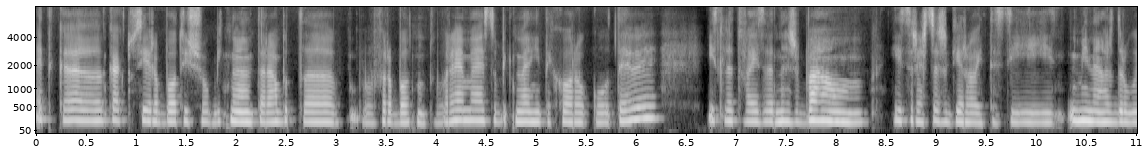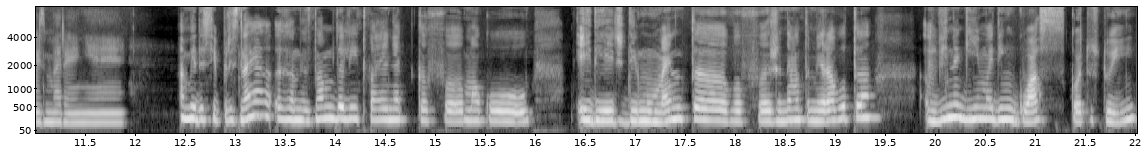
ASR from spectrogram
Е така, както си работиш обикновената работа в работното време, с обикновените хора около тебе и след това изведнъж бам и срещаш героите си, минаваш друго измерение. Ами да си призная, не знам дали това е някакъв малко ADHD момент в ежедневната ми работа. Винаги има един глас, който стои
